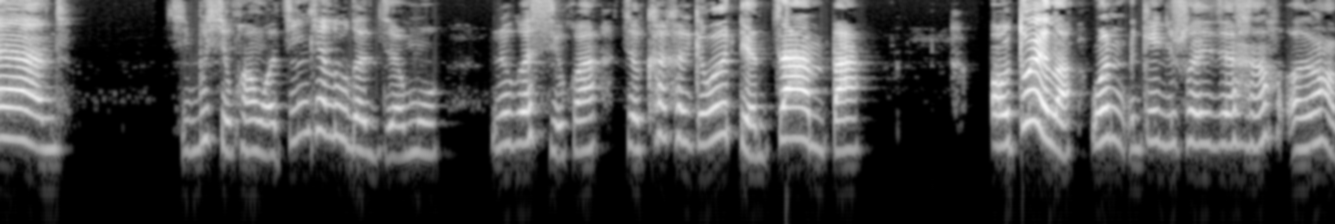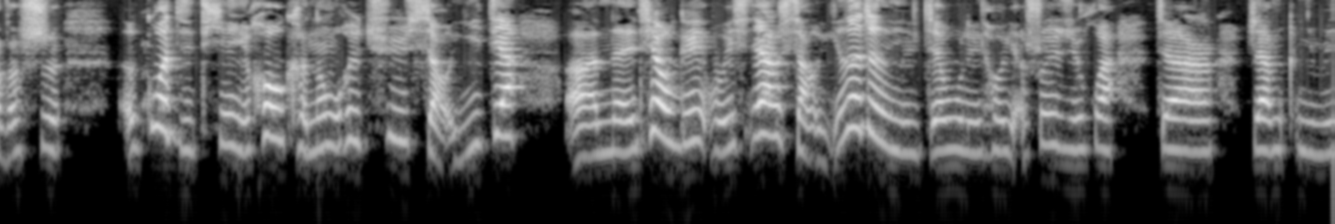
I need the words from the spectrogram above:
end。喜不喜欢我今天录的节目？如果喜欢，就快快给我点赞吧。 哦，对了，我给你说一件很很好的事。呃，过几天以后，可能我会去小姨家。呃，哪一天我给我让小姨在这里节目里头也说一句话，这样这样你们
